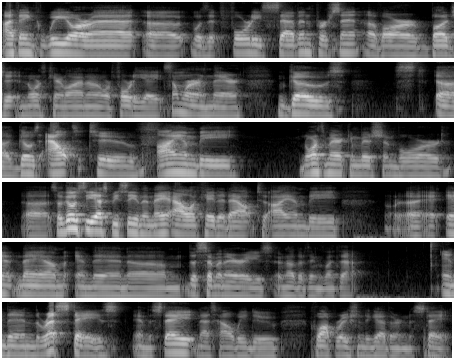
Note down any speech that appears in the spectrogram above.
I think we are at uh, was it forty seven percent of our budget in North Carolina or forty eight somewhere in there goes uh, goes out to IMB, North American Mission Board. Uh, so it goes to the SBC and then they allocate it out to IMB, uh, NAMB, and then um, the seminaries and other things like that and then the rest stays in the state, and that's how we do cooperation together in the state.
